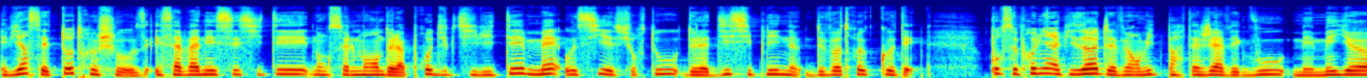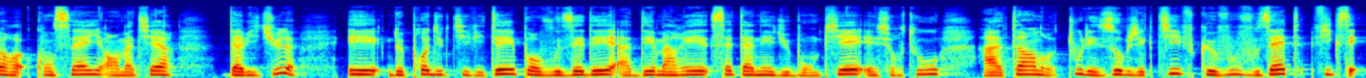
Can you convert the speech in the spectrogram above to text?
eh bien c'est autre chose. Et ça va nécessiter non seulement de la productivité, mais aussi et surtout de la discipline de votre côté. Pour ce premier épisode, j'avais envie de partager avec vous mes meilleurs conseils en matière d'habitude et de productivité pour vous aider à démarrer cette année du bon pied et surtout à atteindre tous les objectifs que vous vous êtes fixés.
